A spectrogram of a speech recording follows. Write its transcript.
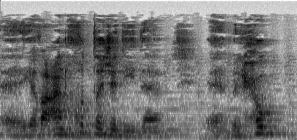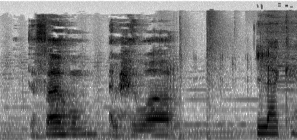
آه، يضعان خطة جديدة آه، بالحب تفاهم الحوار. لكن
